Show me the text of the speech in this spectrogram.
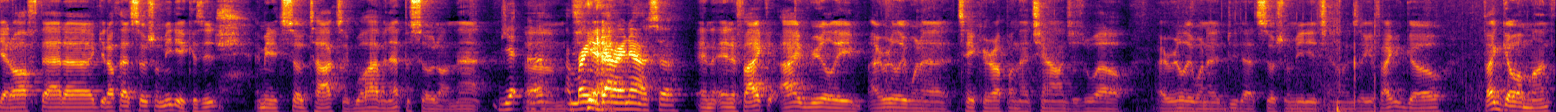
get off that uh, get off that social media because it I mean it's so toxic. We'll have an episode on that. Yeah, uh, Um, I'm writing it down right now. So And and if I I really I really want to take her up on that challenge as well. I really want to do that social media challenge. Like if I could go if I could go a month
